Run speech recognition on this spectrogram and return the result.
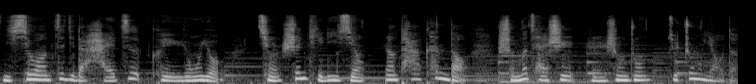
你希望自己的孩子可以拥有，请身体力行，让他看到什么才是人生中最重要的。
